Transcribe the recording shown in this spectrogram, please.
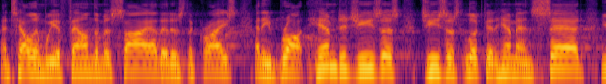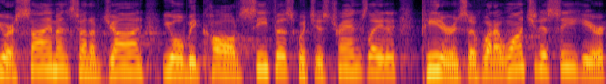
and tell him, We have found the Messiah, that is the Christ. And he brought him to Jesus. Jesus looked at him and said, You are Simon, son of John. You will be called Cephas, which is translated Peter. And so, what I want you to see here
